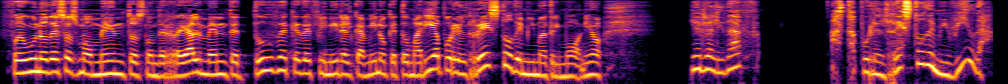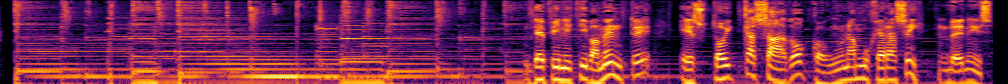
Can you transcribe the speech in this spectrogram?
fue uno de esos momentos donde realmente tuve que definir el camino que tomaría por el resto de mi matrimonio y en realidad hasta por el resto de mi vida. Definitivamente estoy casado con una mujer así. Denis,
